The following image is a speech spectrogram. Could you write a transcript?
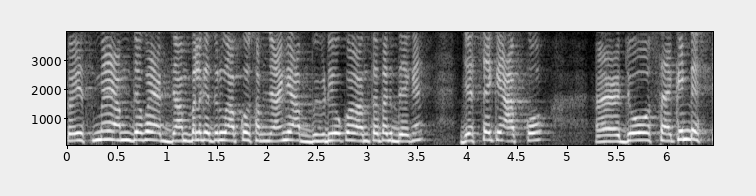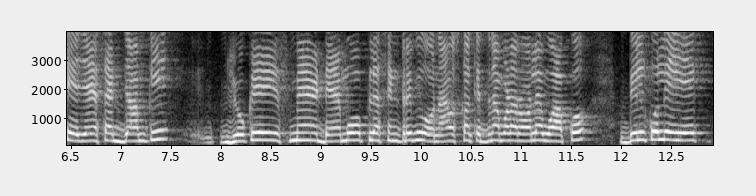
तो इसमें हम देखो एग्ज़ाम्पल के थ्रू आपको समझाएँगे। आप वीडियो को अंत तक देखें, जिससे कि आपको जो सेकंड स्टेज है इस एग्ज़ाम की, जो कि इसमें डेमो प्लस इंटरव्यू होना है, उसका कितना बड़ा रोल है, वो आपको बिल्कुल ही एक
